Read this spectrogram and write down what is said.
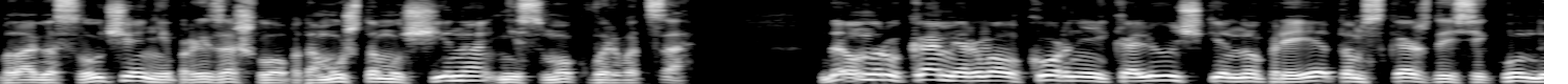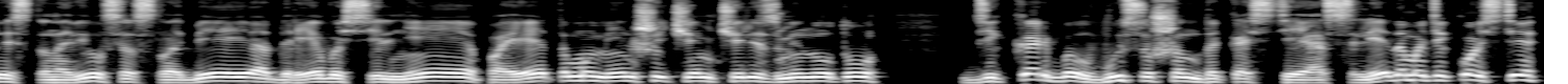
Благо случая не произошло, потому что мужчина не смог вырваться. Да он руками рвал корни и колючки, но при этом с каждой секундой становился слабее, а древо сильнее, поэтому меньше чем через минуту дикарь был высушен до костей, а следом эти кости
